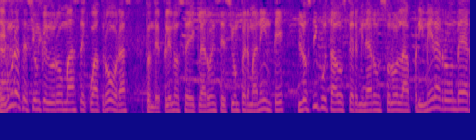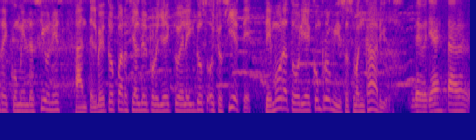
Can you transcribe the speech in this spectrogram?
En una sesión que duró más de cuatro horas, donde el Pleno se declaró en sesión permanente, los diputados terminaron solo la primera ronda de recomendaciones ante el veto parcial del proyecto de ley 287 de moratoria de compromisos bancarios. Debería estar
